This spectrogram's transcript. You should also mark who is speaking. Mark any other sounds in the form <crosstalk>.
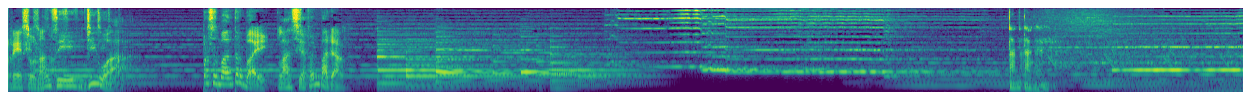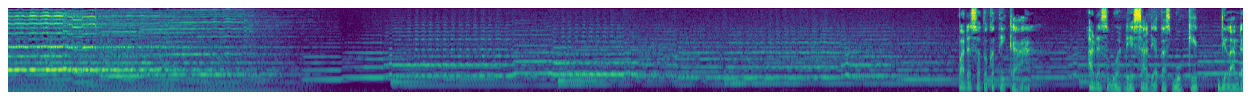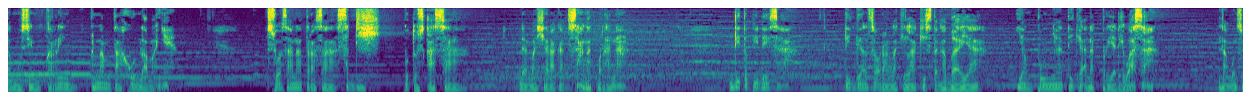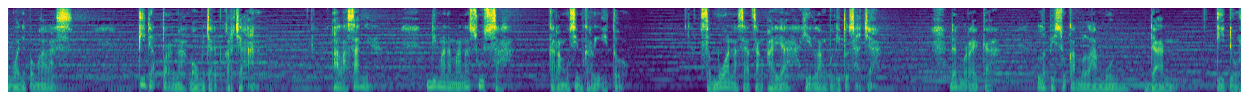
Speaker 1: Resonansi Jiwa. Persembahan terbaik Lasi FM Padang.
Speaker 2: Tantangan Pada suatu ketika, ada sebuah desa di atas bukit dilanda musim kering enam tahun lamanya. Suasana terasa sedih, putus asa, dan masyarakat sangat merana. Di tepi desa, tinggal seorang laki-laki setengah baya yang punya tiga anak pria dewasa. Namun semuanya pemalas, tidak pernah mau mencari pekerjaan. Alasannya, di mana-mana susah karena musim kering itu. Semua nasihat sang ayah hilang begitu saja. Dan mereka lebih suka melamun dan tidur.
